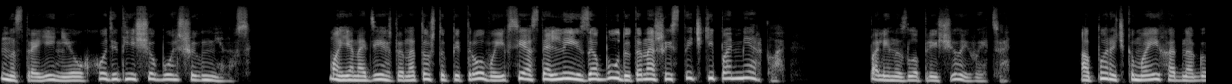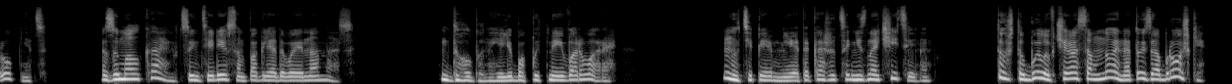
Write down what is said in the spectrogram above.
Настроение уходит еще больше в минус. Моя надежда на то, что Петрова и все остальные забудут о нашей стычке, померкла. Полина зло прищуривается, а парочка моих одногруппниц замолкают с интересом, поглядывая на нас. Долбаные любопытные Варвары. Но теперь мне это кажется незначительным. То, что было вчера со мной на той заброшке,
